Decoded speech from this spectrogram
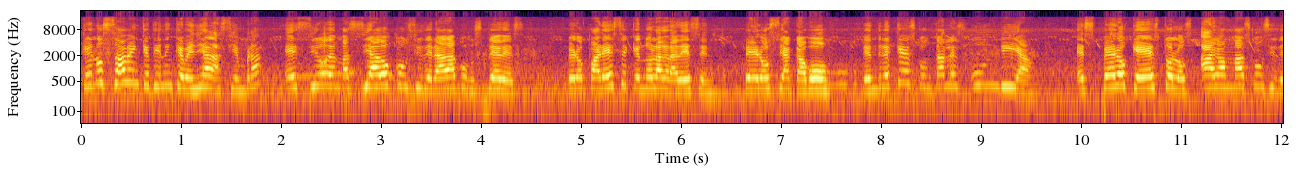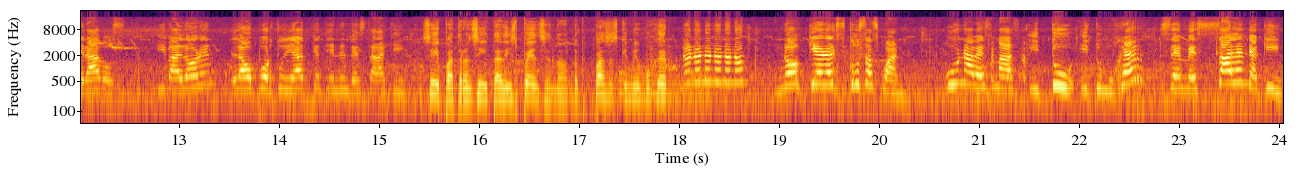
¿Que no saben que tienen que venir a la siembra? He sido demasiado considerada con ustedes, pero parece que no la agradecen. Pero se acabó. Tendré que descontarles un día. Espero que esto los haga más considerados y valoren la oportunidad que tienen de estar aquí. Sí, patroncita, dispénsenos. Lo que pasa es que mi mujer... No, no, no, no, no, no. No quiero excusas, Juan. Una vez más, y tú y tu mujer se me salen de aquí.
